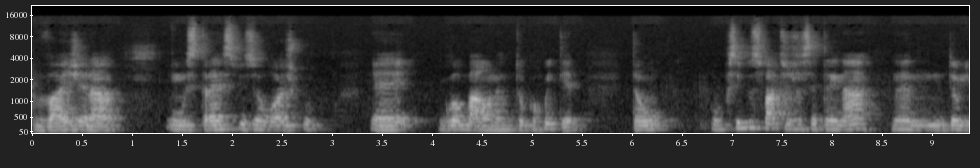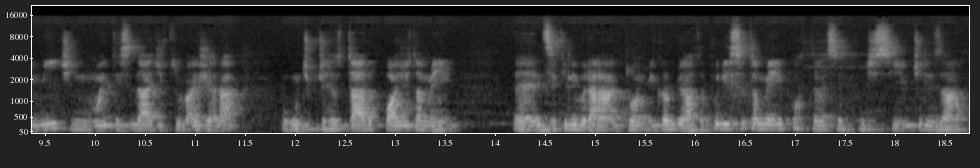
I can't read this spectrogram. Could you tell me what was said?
vai gerar um estresse fisiológico é, global né, no teu corpo inteiro. Então, o simples fato de você treinar né, no teu limite, numa intensidade que vai gerar algum tipo de resultado, pode também é, desequilibrar a tua microbiota. Por isso também a importância de se utilizar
